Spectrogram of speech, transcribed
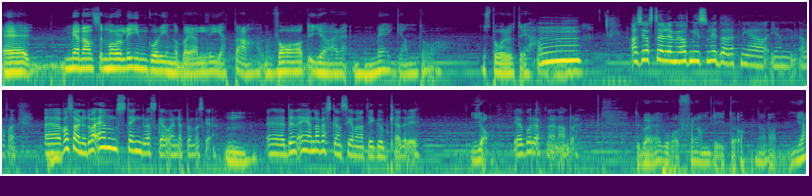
Eh, Medan Marlene går in och börjar leta. Vad gör Megan då? Du står ute i hallen. Mm. Alltså jag ställer mig åtminstone i dörröppningar igen i alla fall. Eh, vad sa du nu? Det var en stängd väska och en öppen väska. Mm. Eh, den ena väskan ser man att det är gubbkläder i. Ja, Jag går och öppnar den andra. Du börjar gå fram dit och öppna den. Ja.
